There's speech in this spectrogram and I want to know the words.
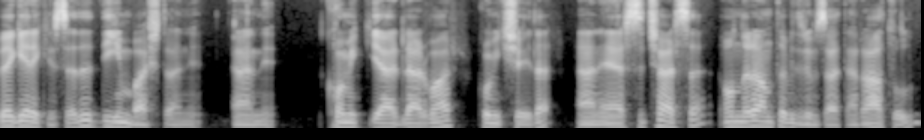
Ve gerekirse de diyeyim başta hani yani komik yerler var, komik şeyler. Yani eğer sıçarsa onları anlatabilirim zaten rahat olun.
